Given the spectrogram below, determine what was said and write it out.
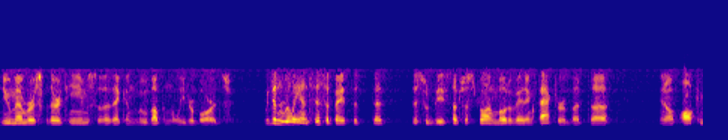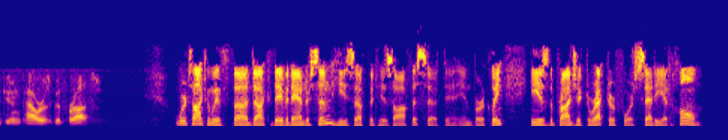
new members for their teams so that they can move up in the leaderboards. We didn't really anticipate that that this would be such a strong motivating factor but uh, you know all computing power is good for us we're talking with uh, Dr. David Anderson. He's up at his office at, in Berkeley. He is the project director for SETI at Home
